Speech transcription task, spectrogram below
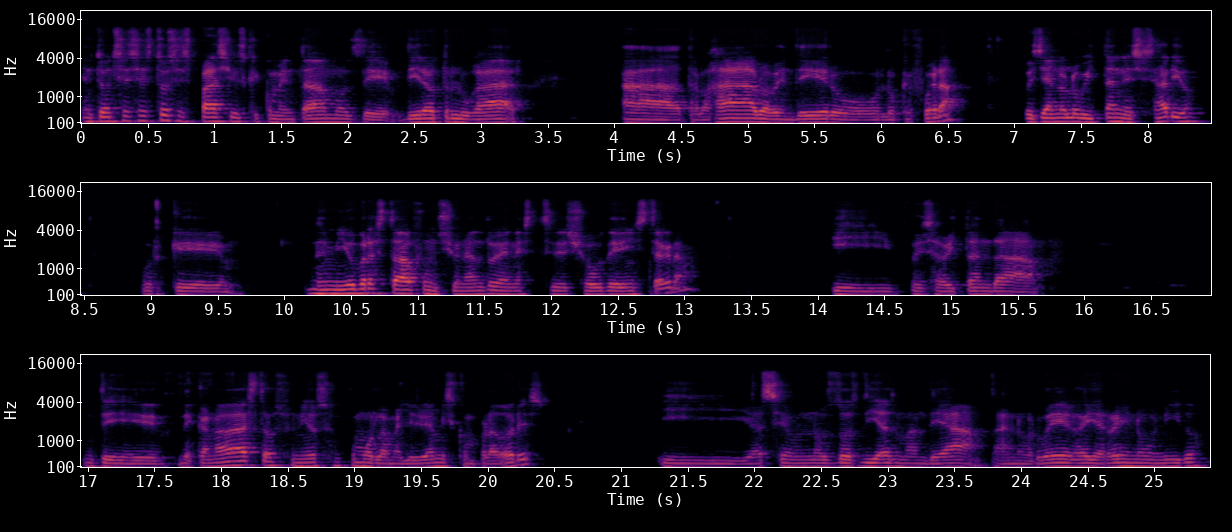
Entonces, estos espacios que comentábamos de, de ir a otro lugar a trabajar o a vender o lo que fuera, pues ya no lo vi tan necesario, porque mi obra estaba funcionando en este show de Instagram y pues ahorita anda de, Canadá a Estados Unidos son como la mayoría de mis compradores y hace unos dos días mandé a, Noruega y a Reino Unido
